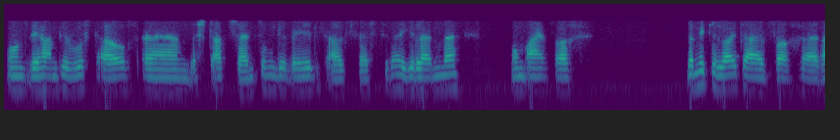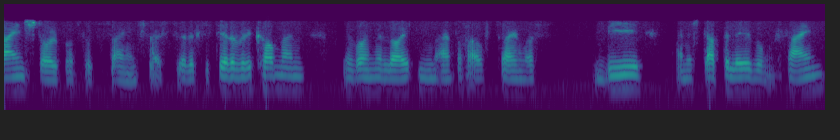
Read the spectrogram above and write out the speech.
Und wir haben bewusst auch äh, das Stadtzentrum gewählt als Festivalgelände, um einfach, damit die Leute einfach äh, reinstolpern sozusagen ins Festival. Es ist jeder willkommen. Wir wollen den Leuten einfach aufzeigen, was wie eine Stadtbelebung sein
